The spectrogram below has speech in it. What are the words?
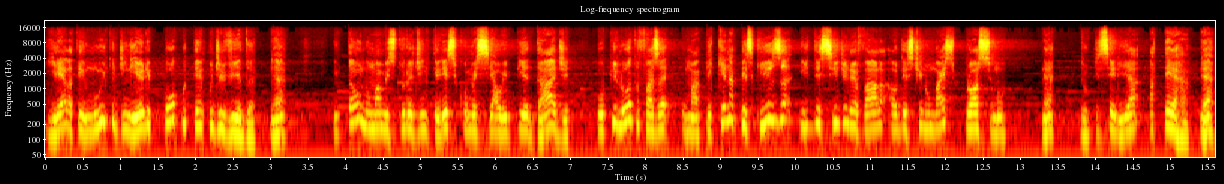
e ela tem muito dinheiro e pouco tempo de vida, né? Então, numa mistura de interesse comercial e piedade, o piloto faz uma pequena pesquisa e decide levá-la ao destino mais próximo né, do que seria a Terra, né?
